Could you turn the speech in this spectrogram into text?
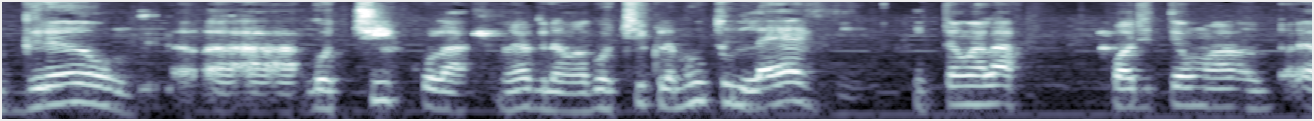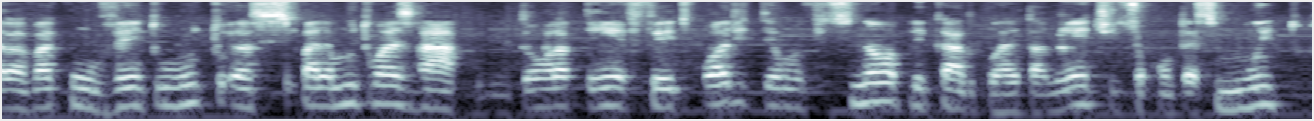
grão, a, a gotícula, não é o grão, a gotícula é muito leve, então ela pode ter uma, ela vai com o vento muito, ela se espalha muito mais rápido. Então ela tem efeitos, pode ter um se não aplicado corretamente, isso acontece muito,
